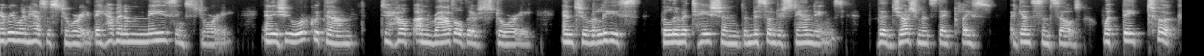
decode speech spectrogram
Everyone has a story. They have an amazing story. And as you work with them to help unravel their story and to release the limitation, the misunderstandings, the judgments they place against themselves, what they took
